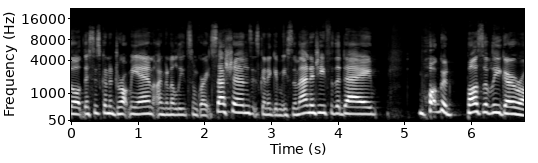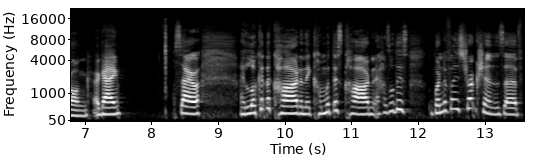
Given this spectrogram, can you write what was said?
thought this is going to drop me in. I'm going to lead some great sessions. It's going to give me some energy for the day. What could possibly go wrong? Okay. So, I look at the card and they come with this card and it has all these wonderful instructions of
